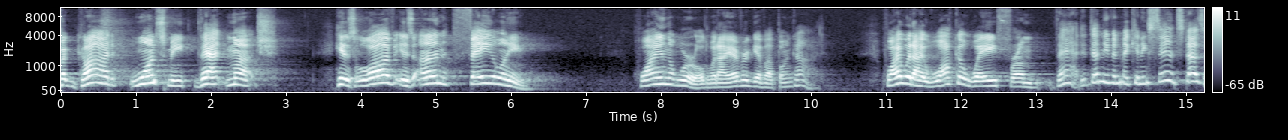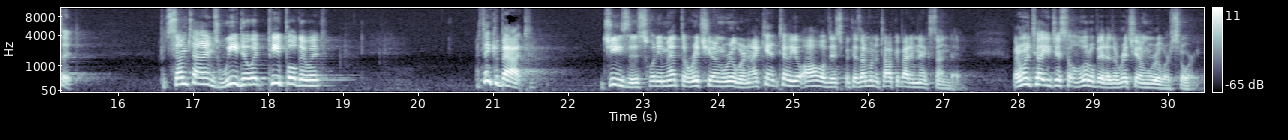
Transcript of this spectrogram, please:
But God wants me that much. His love is unfailing. Why in the world would I ever give up on God? Why would I walk away from that? It doesn't even make any sense, does it? But sometimes we do it, people do it. I think about Jesus when he met the rich young ruler. And I can't tell you all of this because I'm going to talk about him next Sunday. But I want to tell you just a little bit of the rich young ruler story.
